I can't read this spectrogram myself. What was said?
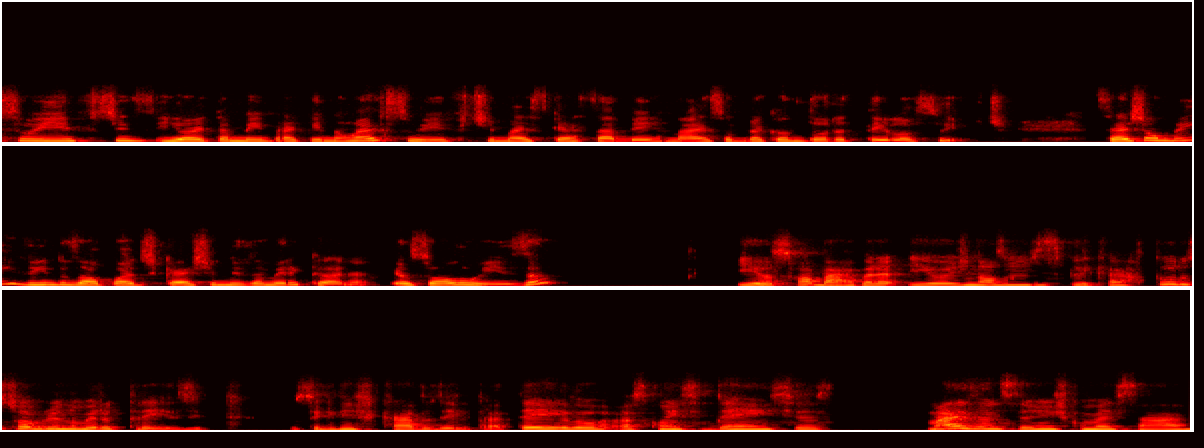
Swifts, e oi também para quem não é Swift, mas quer saber mais sobre a cantora Taylor Swift. Sejam bem-vindos ao podcast Miss Americana. Eu sou a Luísa. E eu sou a Bárbara, e hoje nós vamos explicar tudo sobre o número 13, o significado dele para Taylor, as coincidências. Mas antes da gente começar,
